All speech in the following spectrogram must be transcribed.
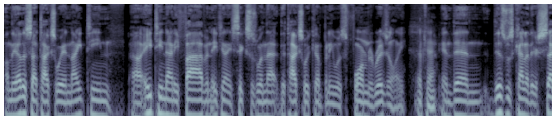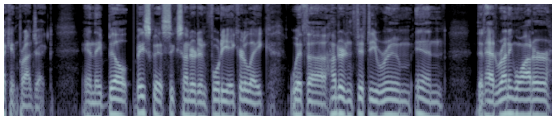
on the other side of Toxaway in 19- uh, 1895 and 1896 is when that the Toxaway Company was formed originally. Okay. And then this was kind of their second project. And they built basically a 640 acre lake with a 150 room inn that had running water,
